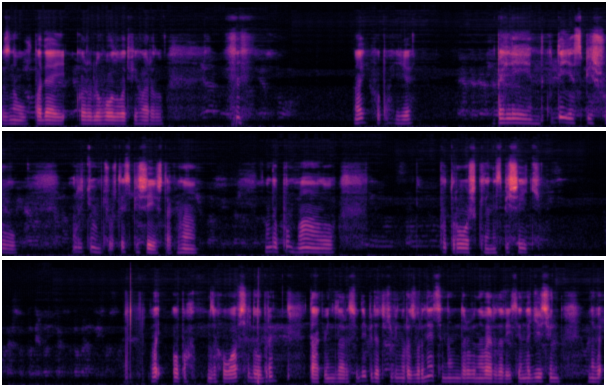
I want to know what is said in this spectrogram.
Знову впаде і королю голову відфігарило. Дай, хопа, є. Блін, куди я спішу? Артем, чого ж ти спішиш так, га? Надо помалу. Потрошки, не спішить. Ой, опа, заховався, добре. Так, він зараз сюди піде, тоді він розвернеться, нам треба наверх залізти. Я надіюсь, він наверх.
